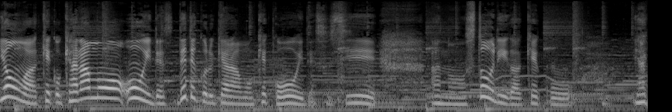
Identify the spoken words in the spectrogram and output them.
4は結構キャラも多いです。出てくるキャラも結構多いですしあのストーリーが結構や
